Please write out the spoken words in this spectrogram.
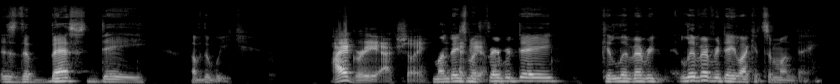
is the best day of the week. I agree. Actually, Monday's my favorite day. Can live every live every day like it's a Monday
